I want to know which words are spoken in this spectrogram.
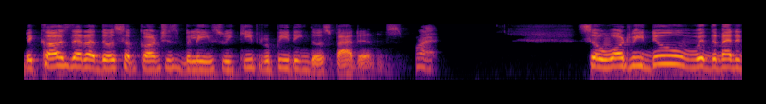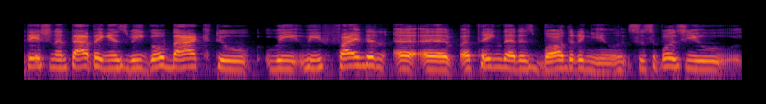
because there are those subconscious beliefs, we keep repeating those patterns. Right. So what we do with the meditation and tapping is we go back to we we find an, a, a, a thing that is bothering you. So suppose you,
